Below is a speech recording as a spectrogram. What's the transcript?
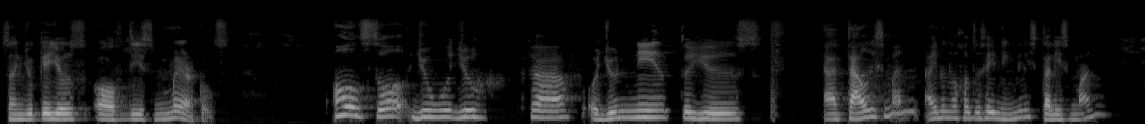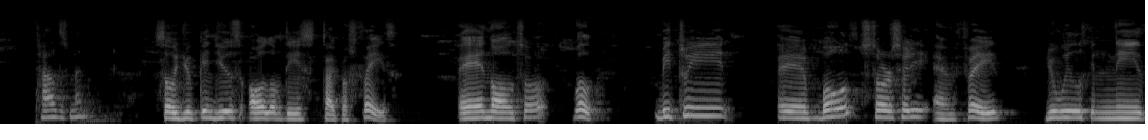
so you can use of these miracles. Also you you have or you need to use a talisman. I don't know how to say in english talisman talisman. So you can use all of these type of faith and also well between uh, both sorcery and faith you will need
